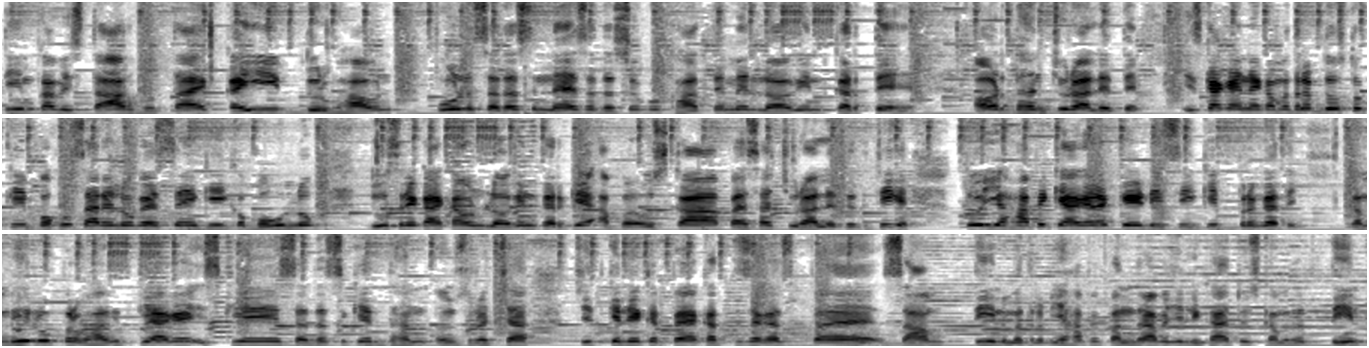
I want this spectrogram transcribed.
टीम का विस्तार होता है कई दुर्भावनपूर्ण सदस्य नए सदस्यों को खाते में लॉग इन करते हैं। और धन चुरा लेते हैं। इसका कहने का मतलब दोस्तों कि बहुत सारे लोग ऐसे हैं कि बहुत लोग दूसरे का अकाउंट लॉगिन करके अप, उसका पैसा चुरा लेते थे, ठीक है? तो यहाँ पे क्या गया के डी की प्रगति गंभीर रूप प्रभावित किया गया। इसके सदस्य के धन सुरक्षा चीज़ के लिए कृपया इकतीस अगस्त शाम तीन मतलब यहाँ पे पंद्रह बजे लिखा है तो इसका मतलब तीन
